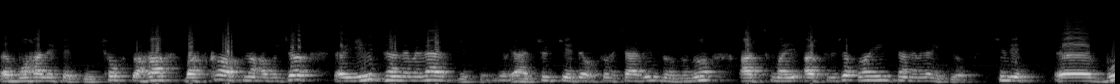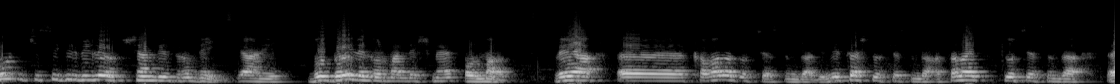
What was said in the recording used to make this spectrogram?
e, muhalefeti çok daha baskı altına alacak e, yeni düzenlemeler getiriliyor. Yani Türkiye'de otoriterliğin dozunu artmayı artıracak olan yeni düzenlemeler getiriyor. Şimdi e, bu ikisi birbiriyle örtüşen bir durum değil. Yani bu böyle normalleşme olmaz veya e, Kavala dosyasında, Demirtaş dosyasında, Atalay dosyasında e,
